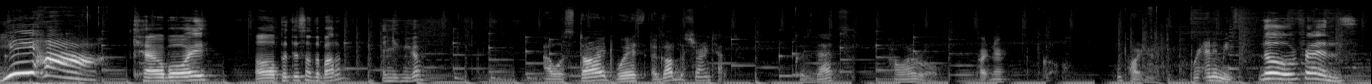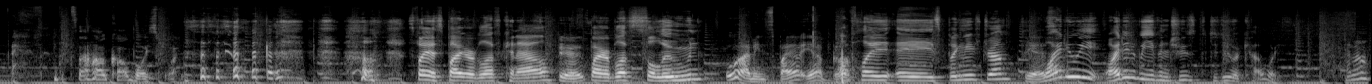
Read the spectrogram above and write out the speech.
Yeehaw! Cowboy. I'll put this on the bottom, and you can go. I will start with a Godless Shrine tapped, because that's how I roll. Partner. Go. We're partner. We're enemies. No, we're friends. That's not how cowboys work. Let's play a Spire Bluff Canal. Yes. Spire Bluff Saloon. oh, I mean, Spire, yeah, I'll play a Springleaf Drum. Yes. Why do we? Why did we even choose to do a cowboy? I don't know.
